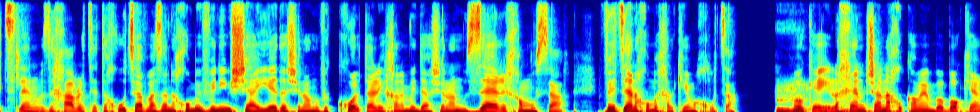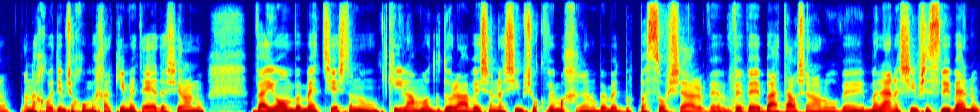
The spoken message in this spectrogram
אצלנו, זה חייב לצאת החוצה, ואז אנחנו מבינים שהידע שלנו וכל תהליך הלמידה שלנו זה הערך המוסף, ואת זה אנחנו מחלקים החוצה. אוקיי? okay, לכן כשאנחנו קמים בבוקר, אנחנו יודעים שאנחנו מחלקים את הידע שלנו. והיום באמת שיש לנו קהילה מאוד גדולה ויש אנשים שעוקבים אחרינו באמת בסושיאל ובאתר שלנו ומלא אנשים שסביבנו,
